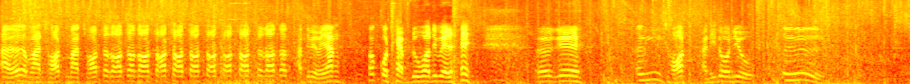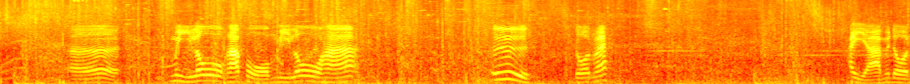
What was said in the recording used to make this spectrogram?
เออ มาช็อต มาช็อตช็อตช็อตช็อตช็อตช็อตช็อตช็อตช็อตช็อตช็อตช็อตอันนี้เป็นไปยัง ต้องกดแท็บดูอันนี้เป็นเลย โอเคอึ้งช็อต อันนี้โดนอยู่เออเออ มีโล่ครับผม มีโล่ฮะเออโดนไหมไอ้ยาไม่โดน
